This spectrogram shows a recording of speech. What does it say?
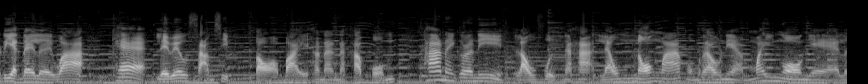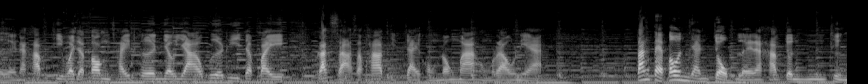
เรียกได้เลยว่าแค่เลเวล 30 ต่อใบเท่านั้นนะครับผม ถ้าในกรณีเราฝึกนะฮะ แล้วน้องม้าของเราเนี่ยไม่งอแงเลยนะครับ ที่ว่าจะต้องใช้เทินยาวๆ เพื่อที่จะไปรักษาสภาพจิตใจของน้องม้าของเราเนี่ย ตั้งแต่ต้นยันจบเลยนะครับ จนถึง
